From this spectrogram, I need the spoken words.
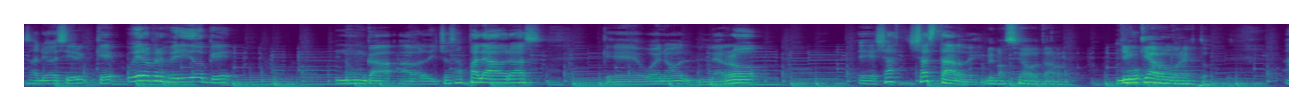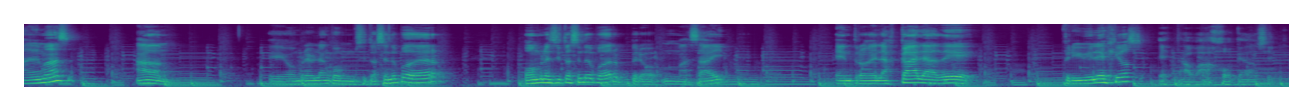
salió a decir que hubiera preferido que nunca haber dicho esas palabras. Que bueno, le erró. Eh, ya, ya es tarde. Demasiado tarde. ¿Qué, Mu- qué hago con esto? Además, Adam, eh, hombre blanco en situación de poder, hombre en situación de poder, pero Masai, dentro de la escala de privilegios, está bajo que Adam Silver.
